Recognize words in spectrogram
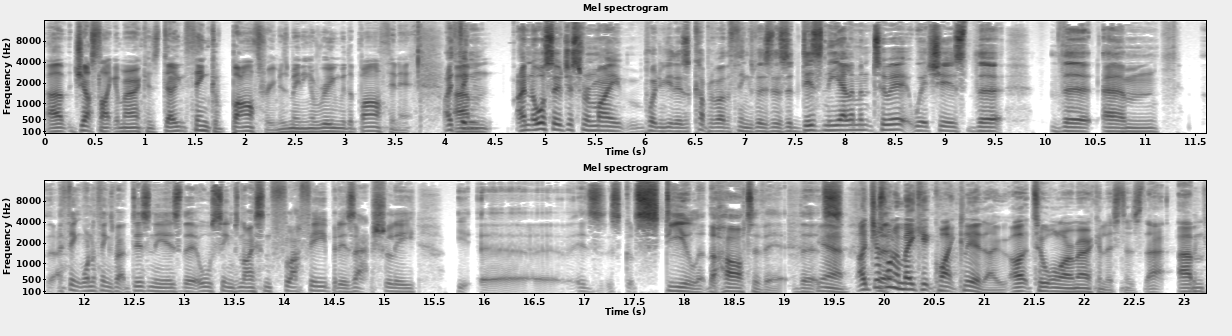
Uh, just like Americans don't think of bathroom as meaning a room with a bath in it. I think, Um, and also just from my point of view, there's a couple of other things. There's, there's a Disney element to it, which is that that um, I think one of the things about Disney is that it all seems nice and fluffy, but is actually uh, it's, it's got steel at the heart of it. That's, Yeah, I just that- want to make it quite clear, though, uh, to all our American listeners, that um,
